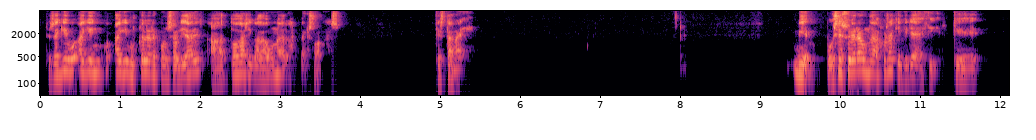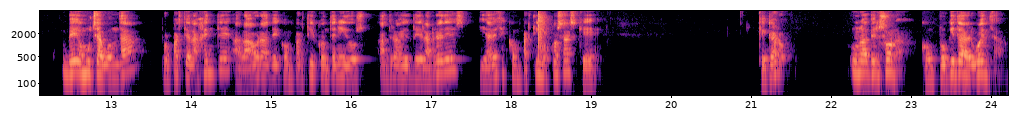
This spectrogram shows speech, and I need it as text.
Entonces hay que, hay, que, buscarle responsabilidades a todas y cada una de las personas que están ahí. Bien, pues eso era una de las cosas que quería decir, que veo mucha bondad por parte de la gente a la hora de compartir contenidos a través de las redes y a veces compartimos cosas que, que claro, una persona con poquita vergüenza,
